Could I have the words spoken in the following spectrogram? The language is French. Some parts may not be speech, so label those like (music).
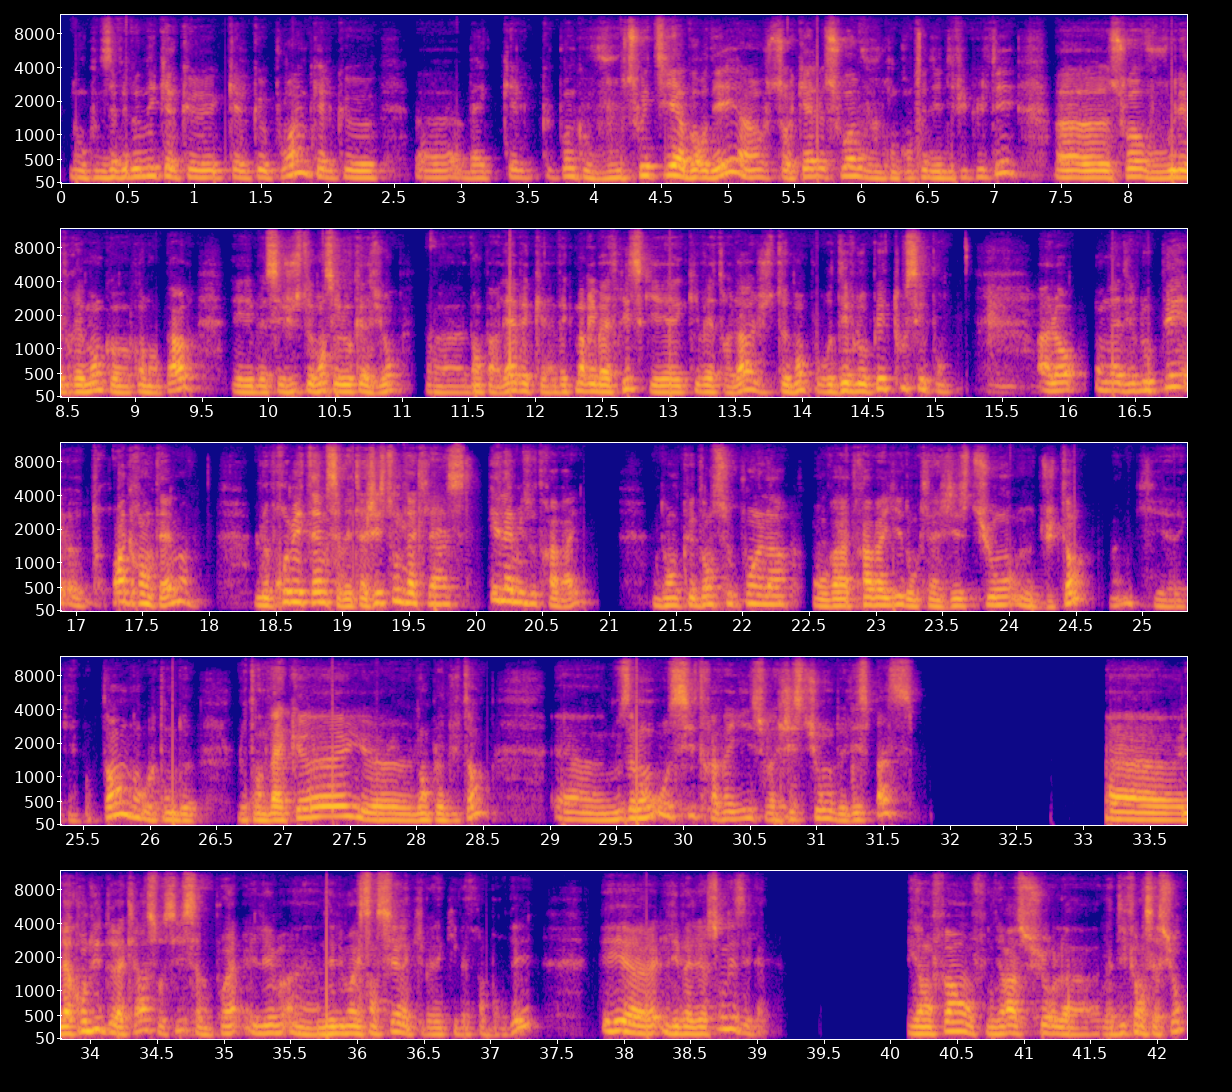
Donc vous nous avez donné quelques, points, euh, ben, quelques points que vous souhaitiez aborder, hein, sur lesquels soit vous rencontrez des difficultés, euh, soit vous voulez vraiment qu'on en parle. Et ben, c'est justement l'occasion euh, d'en parler avec, Marie-Béatrice qui, va être là justement pour développer tous ces points. Alors on a développé trois grands thèmes. Le premier thème, ça va être la gestion de la classe et la mise au travail. Donc, dans ce point-là, on va travailler donc la gestion du temps, hein, qui, est, qui est important, le temps de l'accueil, l'emploi du temps. Euh, nous allons aussi travailler sur la gestion de l'espace. Euh, la conduite de la classe aussi, c'est un, élément- essentiel qui va, être abordé, et euh, l'évaluation des élèves. Et enfin, on finira sur la, différenciation.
